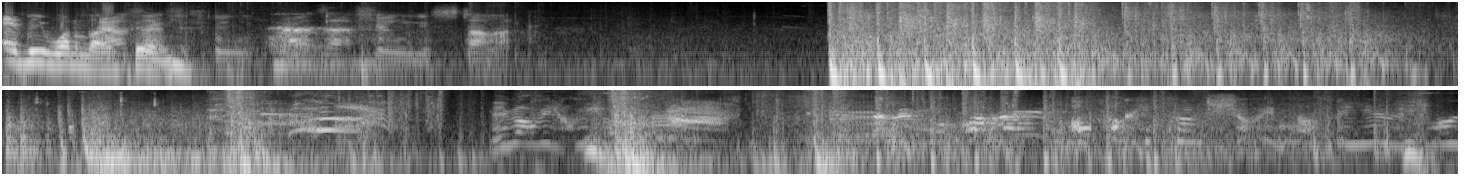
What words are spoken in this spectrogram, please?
every one of my how's that, things. feel, how's that feel in your stomach? Mais mort, le Oh, fucking throw shot in after you as well.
